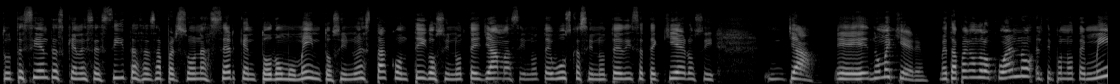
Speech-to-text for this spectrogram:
tú te sientes que necesitas a esa persona cerca en todo momento. Si no está contigo, si no te llama, si no te busca, si no te dice te quiero, si ya, eh, no me quiere, me está pegando los cuernos, el tipo no te mí,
